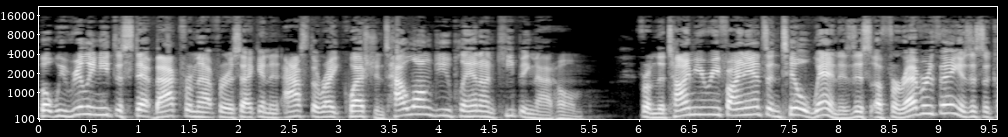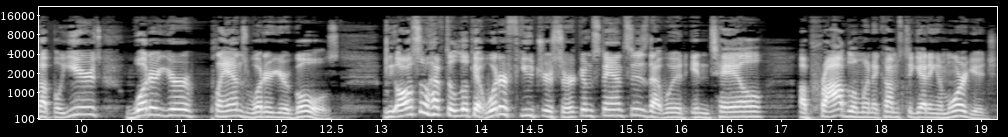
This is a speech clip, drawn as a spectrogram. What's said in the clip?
But we really need to step back from that for a second and ask the right questions. How long do you plan on keeping that home? From the time you refinance until when? Is this a forever thing? Is this a couple years? What are your plans? What are your goals? We also have to look at what are future circumstances that would entail a problem when it comes to getting a mortgage.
